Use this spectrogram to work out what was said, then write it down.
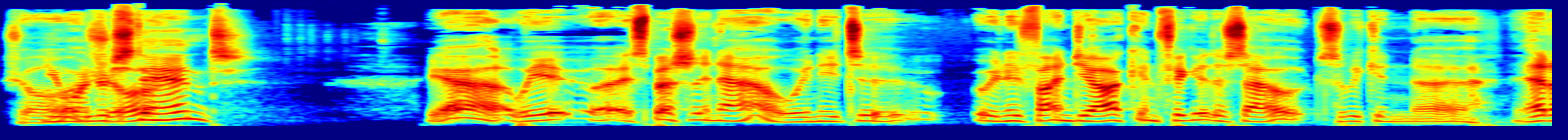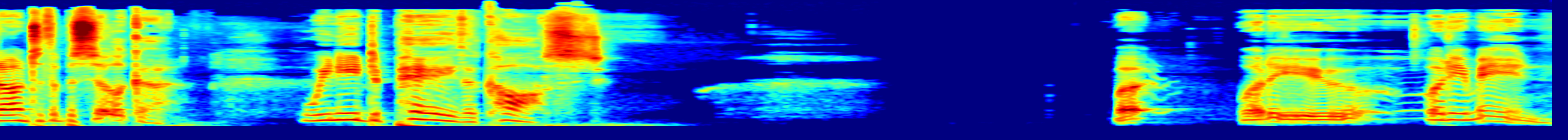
Sure. you sure. understand? Yeah, we especially now we need to we need to find Diakin figure this out so we can uh, head on to the basilica. We need to pay the cost. What what do you what do you mean?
